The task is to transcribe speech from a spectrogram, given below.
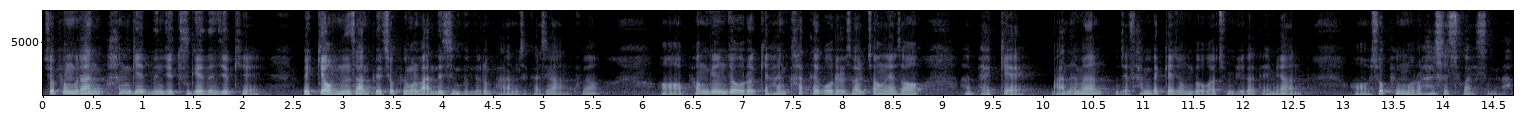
쇼핑몰 한, 한 개든지 두 개든지 이렇게 몇 개 없는 상태의 쇼핑몰 만드신 분들은 바람직하지가 않고요. 어, 평균적으로 이렇게 한 카테고리를 설정해서 한 100개 많으면 이제 300개 정도가 준비가 되면 어, 쇼핑몰을 하실 수가 있습니다.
